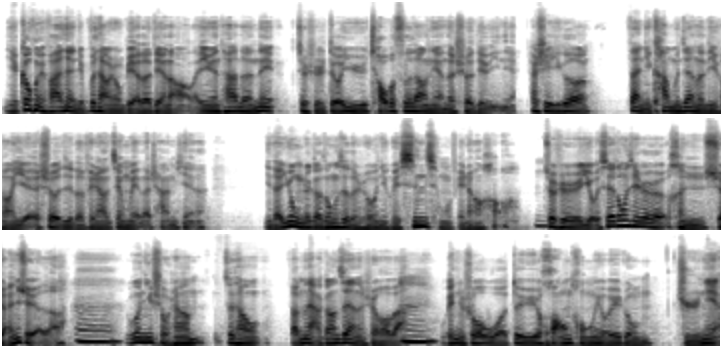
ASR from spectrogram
你更会发现你不想用别的电脑了，因为它的那就是得益于乔布斯当年的设计理念，它是一个在你看不见的地方也设计的非常精美的产品。你在用这个东西的时候，你会心情非常好。就是有些东西是很玄学的，嗯如果你手上就像咱们俩刚见的时候吧，嗯，我跟你说，我对于黄铜有一种执念，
